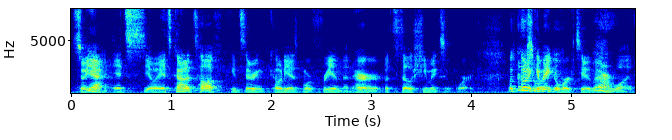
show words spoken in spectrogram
So yeah, it's you know it's kind of tough considering Cody has more freedom than her, but still she makes it work. But Cody can make it work too, no yeah. matter what.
